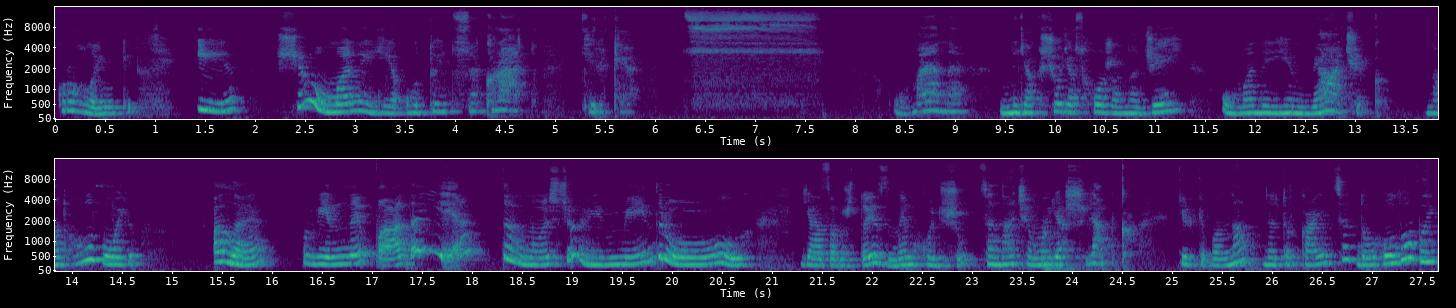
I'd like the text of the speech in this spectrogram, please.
кругленькі. І ще у мене є один секрет. Тільки у мене, якщо я схожа на Джей, у мене є м'ячик над головою. Але він не падає, тому що він мій друг. Я завжди з ним ходжу. Це наче моя шляпка, тільки вона не торкається до голови.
